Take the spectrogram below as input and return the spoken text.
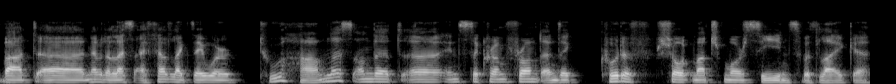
But uh, nevertheless, I felt like they were too harmless on that uh, Instagram front, and they could have showed much more scenes with like uh,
